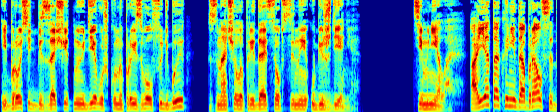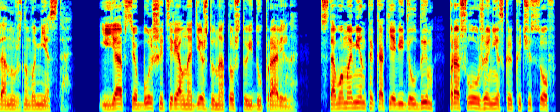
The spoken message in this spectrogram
и бросить беззащитную девушку на произвол судьбы значило предать собственные убеждения. Темнело, а я так и не добрался до нужного места. И я все больше терял надежду на то, что иду правильно. С того момента, как я видел дым, прошло уже несколько часов,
